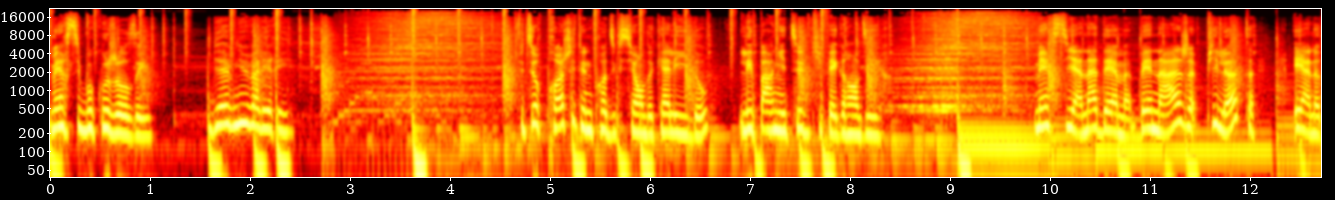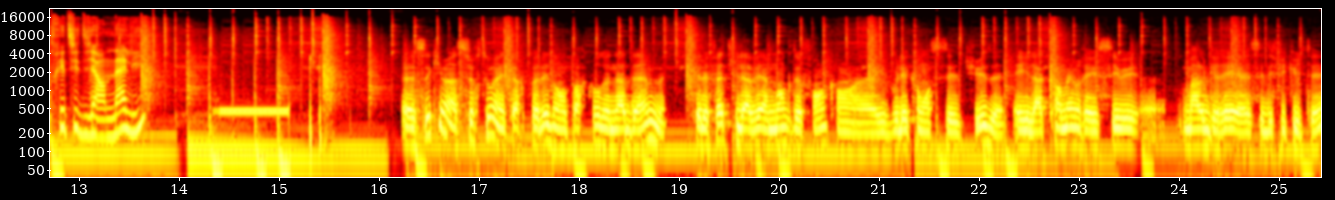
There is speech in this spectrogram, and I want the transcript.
Merci beaucoup, José. Bienvenue, Valérie. Futur Proche est une production de Caléido, l'épargne-étude qui fait grandir. Merci à Nadem Benage, pilote, et à notre étudiant Nali. Euh, ce qui m'a surtout interpellé dans le parcours de Nadem, c'est le fait qu'il avait un manque de fonds quand euh, il voulait commencer ses études et il a quand même réussi euh, malgré ses difficultés.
